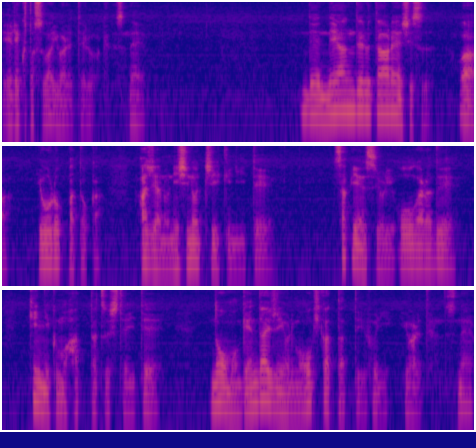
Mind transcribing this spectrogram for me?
エレクトスは言われてるわけですね。でネアンデルターレンシスはヨーロッパとかアジアの西の地域にいてサピエンスより大柄で筋肉も発達していて脳も現代人よりも大きかったっていうふうに言われてるんですね。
